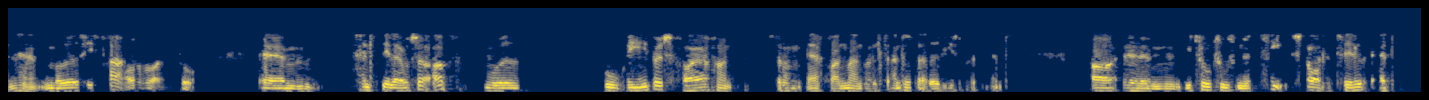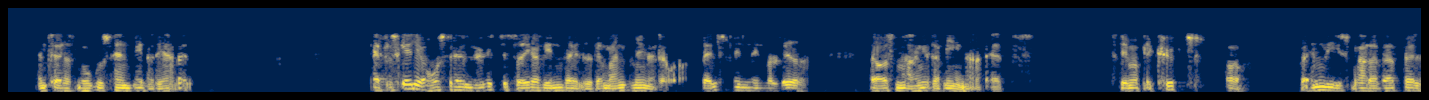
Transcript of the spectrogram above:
den her måde at sige fra overfor på. Øh, han stiller jo så op mod Uribes højre hånd, som er Juan Manuel Santos, der er været vicepræsident. Og øh, i 2010 står det til, at Antanas Mogus, han vinder det her valg. Af forskellige årsager lykkedes det så ikke at vinde valget. Der er mange, der mener, der var valgsvindel involveret. Der er også mange, der mener, at stemmer blev købt, og på anden vis var der i hvert fald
